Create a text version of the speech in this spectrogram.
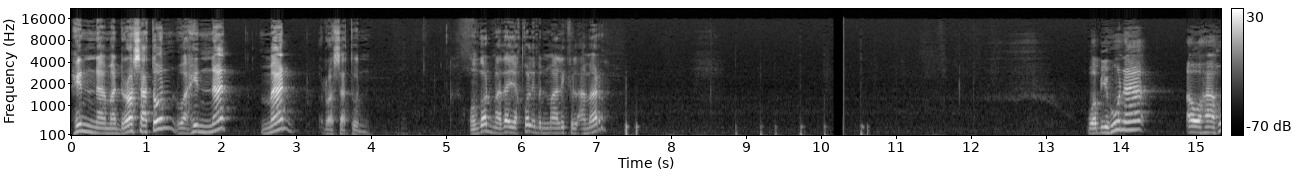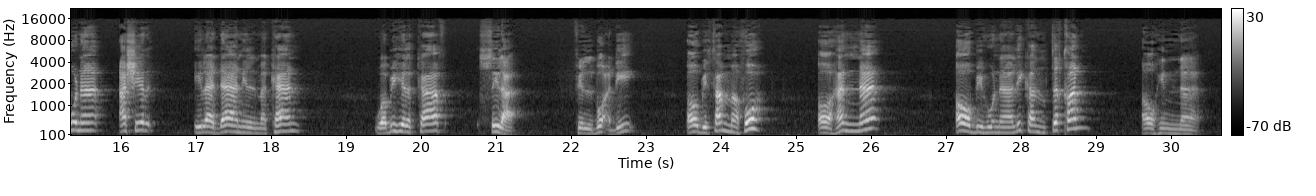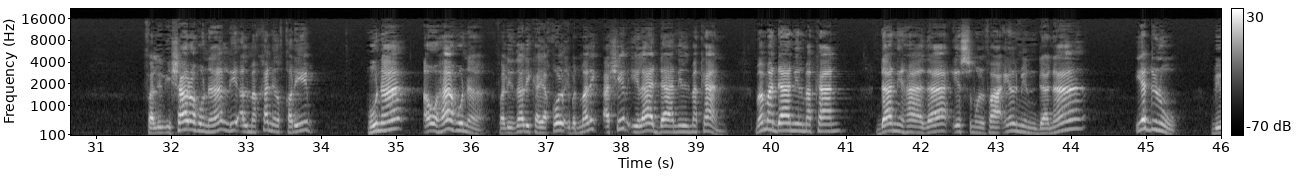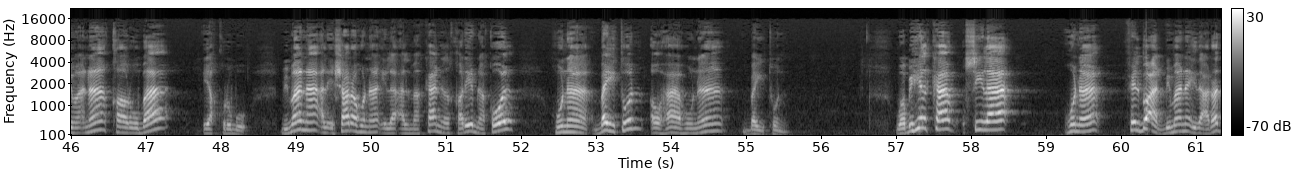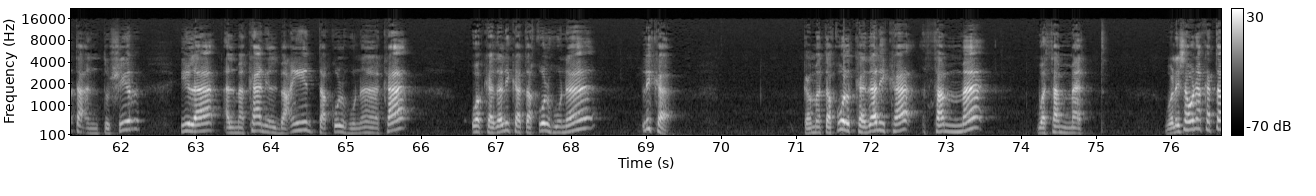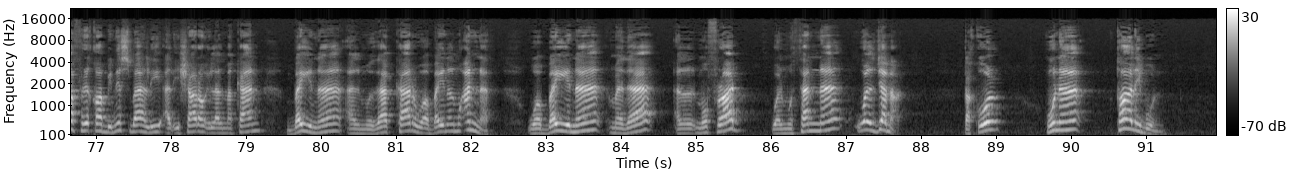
هن مدرسة وهنت مدرسة. انظر ماذا يقول ابن مالك في الأمر. وبهنا أو ها هنا أشر إلى دان المكان وبه الكاف صلة في البعد أو بثم فه أو هن أو بهنالك انطقا أو هنا فللإشارة هنا للمكان القريب هنا أو ها هنا. فلذلك يقول ابن مالك أشير إلى دان المكان. ما دان المكان؟ دان هذا اسم الفاعل من دنا يدنو. بمعنى قرب يقرب بمعنى الإشارة هنا إلى المكان القريب نقول هنا بيت أو ها هنا بيت. وبه الكاف صلة هنا في البعد بمعنى إذا أردت أن تشير إلى المكان البعيد تقول هناك وكذلك تقول هنا لك كما تقول كذلك ثم وثمت. وليس هناك تفرقة بالنسبة للإشارة إلى المكان بين المذكر وبين المؤنث وبين ماذا؟ المفرد والمثنى والجمع. تقول هنا طالب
